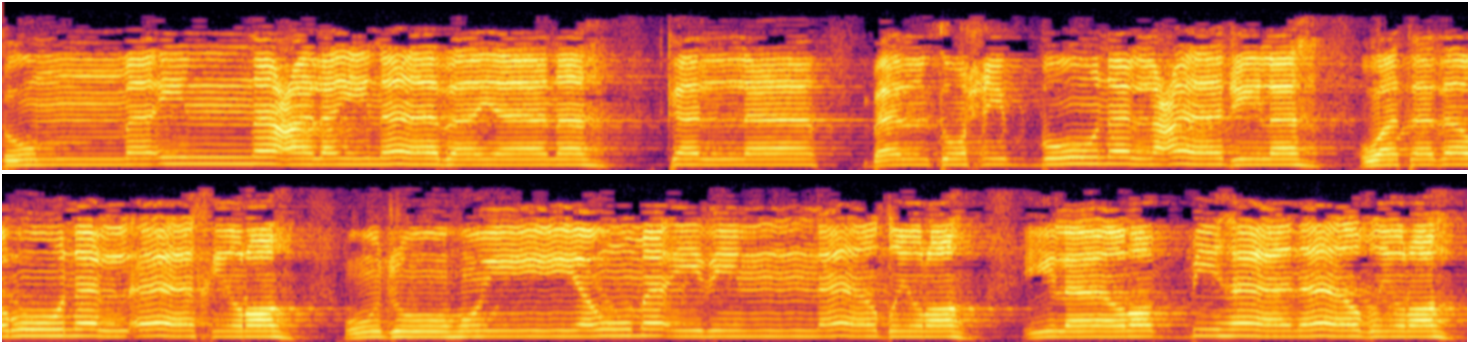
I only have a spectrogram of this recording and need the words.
ثُمَّ إِنَّ عَلَيْنَا بَيَانَهُ كَلَّا بَلْ تُحِبُّونَ الْعَاجِلَةَ وَتَذَرُونَ الْآخِرَةَ وُجُوهٌ يَوْمَئِذٍ نَاضِرَةٌ إِلَى رَبِّهَا نَاظِرَةٌ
